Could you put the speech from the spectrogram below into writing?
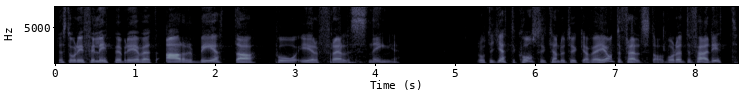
Det står i Filipperbrevet, arbeta på er frälsning. Det låter jättekonstigt kan du tycka, för är jag inte frälst då? Var det inte färdigt?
